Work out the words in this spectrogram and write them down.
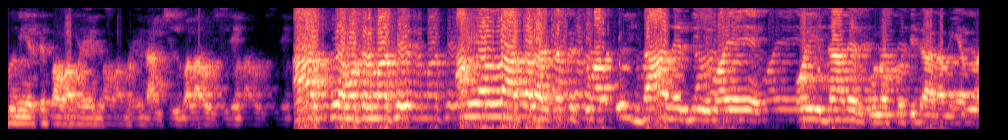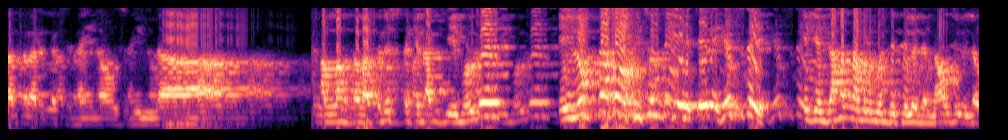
দুনিয়াতে পাওয়া হয়ে গেছে। তোমাকে দানশীল বলা হয়েছে। আজ কি আমাদের মাঠে আমি আল্লাহ তাআলার কাছে তোমার ওই দানের বিনিময়ে, ওই দানের কোনো প্রতিদান আমি আল্লাহ তাআলার কাছে নাই, নাউজুবিল্লাহ। আল্লাহ তালা ফেরেশতাকে ডাক দিয়ে বলবেন, এই লোকটাকে পিছন থেকে হেসবে হেসে একে জাহান্নামের মধ্যে ফেলে দেন, নাউজুবিল্লাহ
